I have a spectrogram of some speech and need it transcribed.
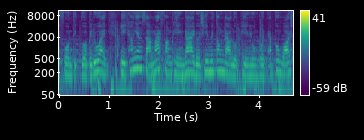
iPhone ติดตัวไปด้วย อีกทั้งยังสามารถฟังเพลงได้โดยที่ไม่ต้องดาวน์โหลดเพลงลงบน Apple Watch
